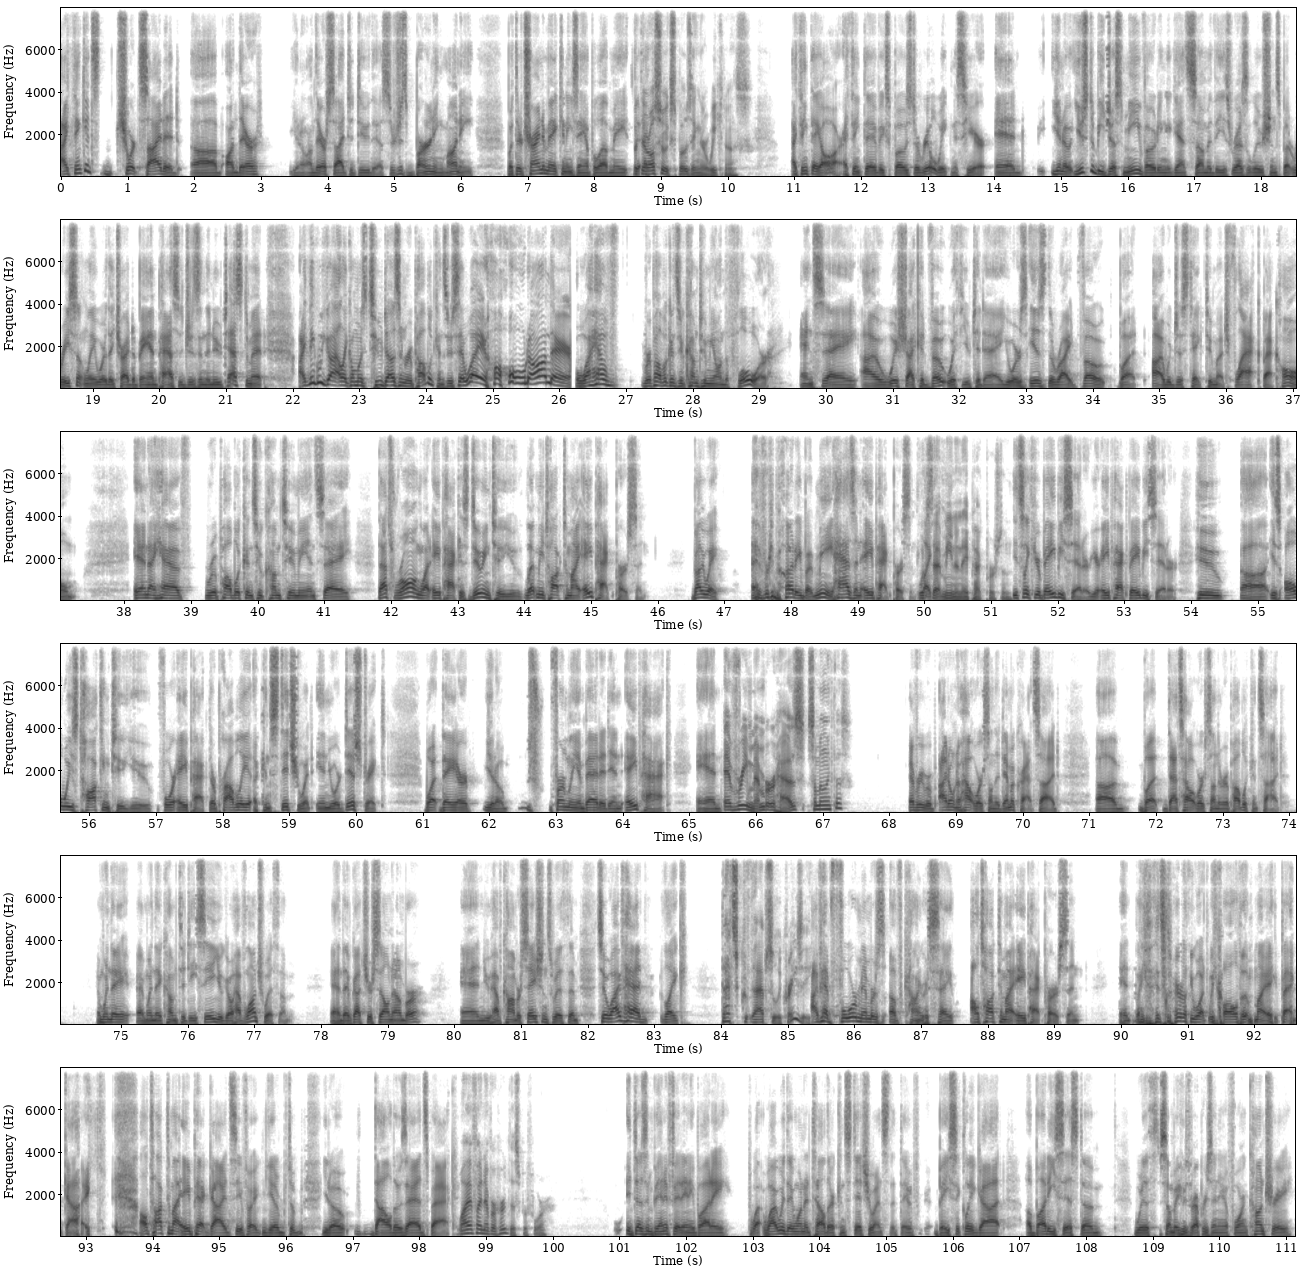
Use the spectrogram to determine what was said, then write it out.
I think it's short-sighted uh, on their, you know, on their side to do this. They're just burning money, but they're trying to make an example of me. But they're also exposing their weakness. I think they are. I think they've exposed a real weakness here. And, you know, it used to be just me voting against some of these resolutions, but recently, where they tried to ban passages in the New Testament, I think we got like almost two dozen Republicans who said, wait, hold on there. I have Republicans who come to me on the floor and say, I wish I could vote with you today. Yours is the right vote, but I would just take too much flack back home. And I have Republicans who come to me and say, that's wrong what AIPAC is doing to you. Let me talk to my AIPAC person. By the way, everybody but me has an AIPAC person. What like, does that mean, an AIPAC person? it's like your babysitter, your AIPAC babysitter, who uh, is always talking to you for AIPAC. They're probably a constituent in your district, but they are, you know, firmly embedded in AIPAC. And Every member has something like this? Every I don't know how it works on the Democrat side, um, but that's how it works on the Republican side. And when they and when they come to DC, you go have lunch with them, and they've got your cell number, and you have conversations with them. So I've had like That's cr- absolutely crazy. I've had four members of Congress say, "I'll talk to my AIPAC person." And it's literally what we call them, my AIPAC guy. I'll talk to my AIPAC guy and see if I can get him to, you know, dial those ads back. Why have I never heard this before? it doesn't benefit anybody. Why, why would they want to tell their constituents that they've basically got a buddy system with somebody who's representing a foreign country?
